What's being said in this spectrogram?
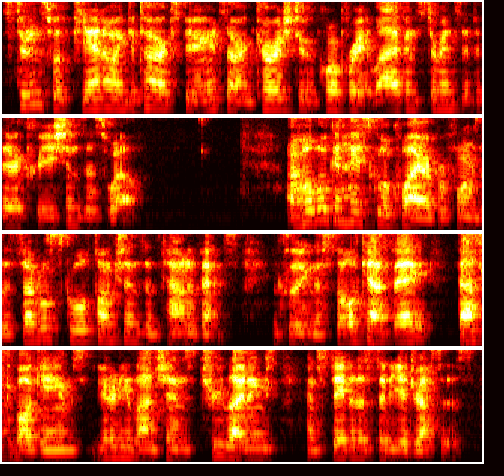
Students with piano and guitar experience are encouraged to incorporate live instruments into their creations as well. Our Hoboken High School Choir performs at several school functions and town events, including the Soul Cafe, basketball games, unity luncheons, tree lightings, and State of the City addresses.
